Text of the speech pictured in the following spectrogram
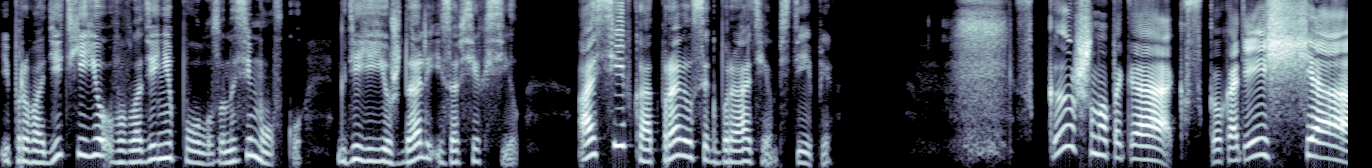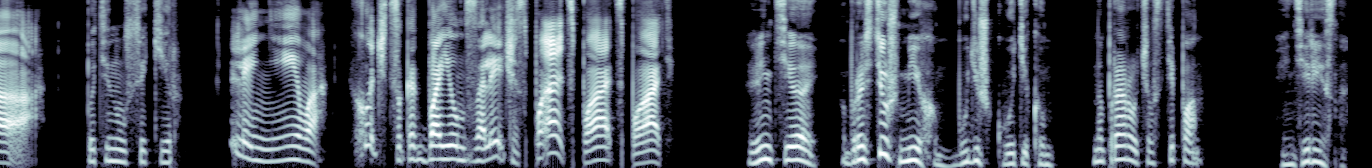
и проводить ее во владение Полоза на зимовку, где ее ждали изо всех сил. А Сивка отправился к братьям в степи. «Скучно-то как, скукотища!» — потянулся Кир. «Лениво. Хочется, как баюн, залечь и спать, спать, спать». «Лентяй, Обрастешь мехом, будешь котиком, напророчил Степан. Интересно,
